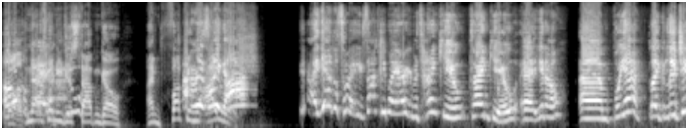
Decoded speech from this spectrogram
Oh, And that's when you just stop and go, I'm fucking I was like, ah. Yeah, yeah, that's right. Exactly my argument. Thank you, thank you. Uh, you know, um, but yeah, like legit.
